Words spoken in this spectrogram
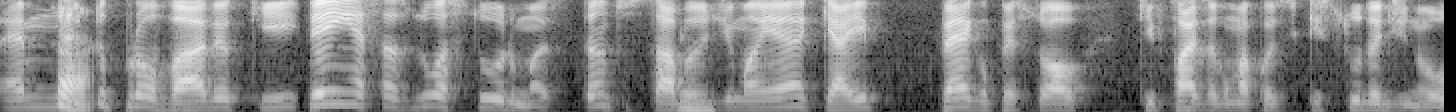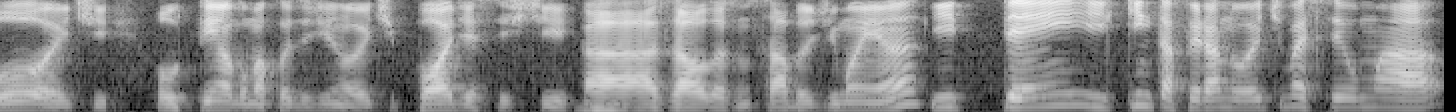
é, é. muito é. provável que tenha essas duas turmas, tanto sábado de manhã, que aí pega o pessoal que faz alguma coisa, que estuda de noite, ou tem alguma coisa de noite, pode assistir as aulas no sábado de manhã. E tem, e quinta-feira à noite vai ser uma,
